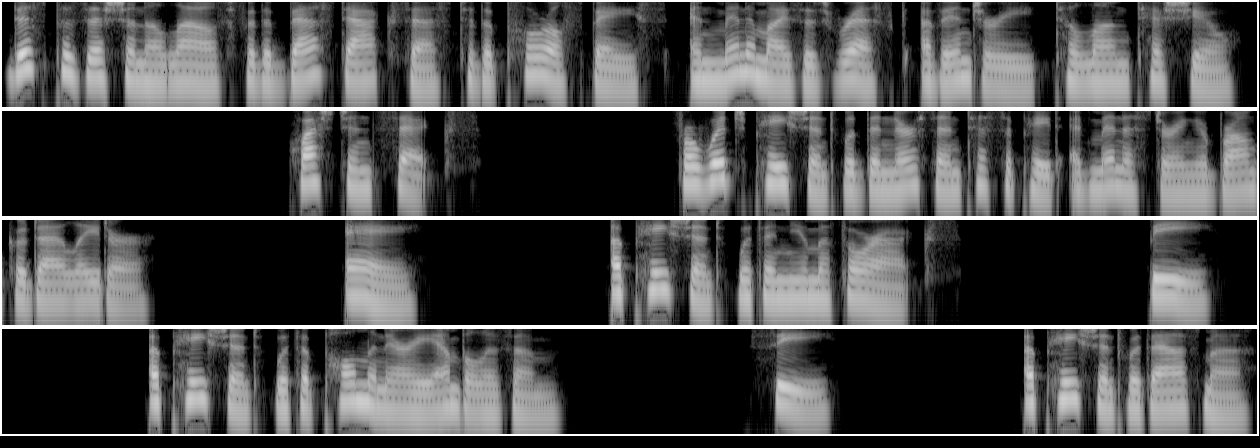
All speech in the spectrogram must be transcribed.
this position allows for the best access to the pleural space and minimizes risk of injury to lung tissue. Question 6. For which patient would the nurse anticipate administering a bronchodilator? A. A patient with a pneumothorax. B. A patient with a pulmonary embolism. C. A patient with asthma.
